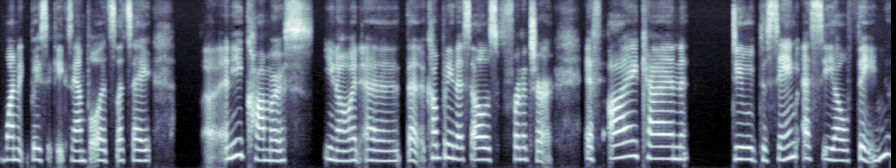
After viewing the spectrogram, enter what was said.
One basic example, it's let's say uh, an e-commerce you know, a, uh, a company that sells furniture, if I can do the same SEO thing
